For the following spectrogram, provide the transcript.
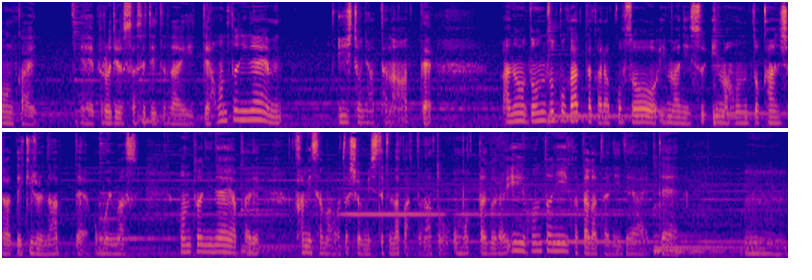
今回、えー、プロデュースさせていただいて本当にねいい人に会ったなって。あのどん底があったからこそ今にす今本当感謝できるなって思います。本当にねやっぱり神様は私を見捨ててなかったなと思ったぐらい本当にいい方々に出会えてうん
